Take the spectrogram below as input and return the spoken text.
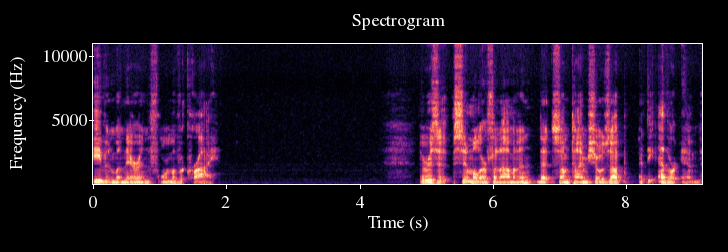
even when they are in the form of a cry. There is a similar phenomenon that sometimes shows up at the other end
